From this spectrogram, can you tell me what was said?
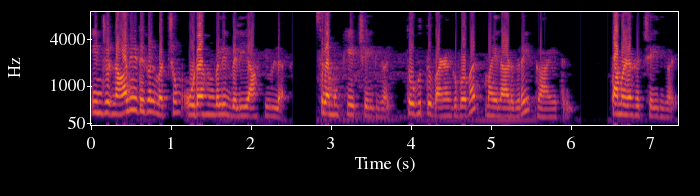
இன்று நாளேடுகள் மற்றும் ஊடகங்களில் வெளியாகியுள்ள சில முக்கிய செய்திகள். தொகுத்து வழங்குபவர் மயிலாடுதுறை காயத்ரி. தமிழக செய்திகள்.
